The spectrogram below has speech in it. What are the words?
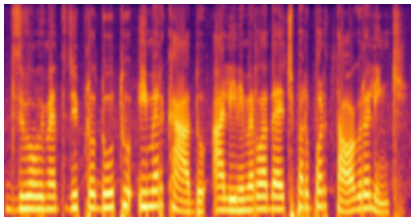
desenvolvimento de produto e mercado. Aline Merladete para o portal AgroLink.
